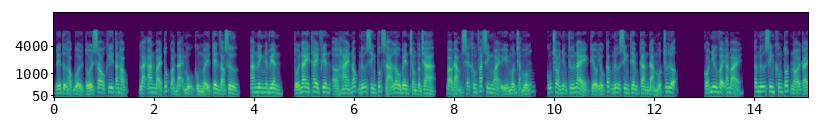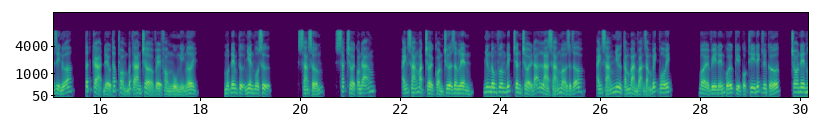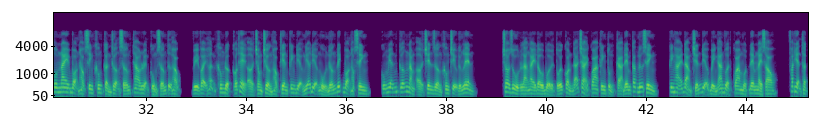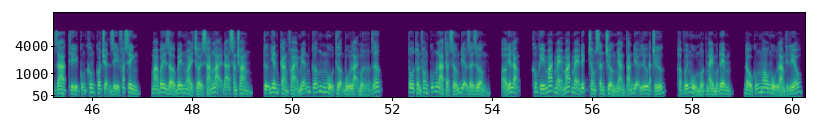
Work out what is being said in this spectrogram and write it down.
Đến tự học buổi tối sau khi tan học, lại an bài túc quản đại mụ cùng mấy tên giáo sư, an ninh nhân viên. Tối nay thay phiên ở hai nóc nữ sinh túc xá lâu bên trong tuần tra, bảo đảm sẽ không phát sinh ngoài ý muốn chạm hướng cũng cho những thứ này kiểu yếu các nữ sinh thêm can đảm một chút lượng. Có như vậy an bài, các nữ sinh không tốt nói cái gì nữa, tất cả đều thấp thỏm bất an trở về phòng ngủ nghỉ ngơi. Một đêm tự nhiên vô sự. Sáng sớm, sắc trời quang đãng. Ánh sáng mặt trời còn chưa dâng lên nhưng đông phương đích chân trời đã là sáng mờ rực rỡ, ánh sáng như tắm bàn vạn dặm bích vô ích. Bởi vì đến cuối kỳ cuộc thi đích duyên cớ, cho nên hôm nay bọn học sinh không cần thượng sớm thao luyện cùng sớm tự học, vì vậy hận không được có thể ở trong trường học thiên kinh địa nghĩa địa ngủ nướng đích bọn học sinh, cũng miễn cưỡng nằm ở trên giường không chịu đứng lên. Cho dù là ngày đầu buổi tối còn đã trải qua kinh tủng cả đêm các nữ sinh, kinh hãi đảm chiến địa bình an vượt qua một đêm này sau, phát hiện thật ra thì cũng không có chuyện gì phát sinh, mà bây giờ bên ngoài trời sáng lại đã sáng trăng tự nhiên càng phải miễn cưỡng ngủ thượng bù lại một giấc tô thuần phong cũng là thật sớm địa rời giường, ở yên lặng, không khí mát mẻ mát mẻ đích trong sân trường nhàn tán địa lưu đặt chứ, hợp với ngủ một ngày một đêm, đầu cũng mau ngủ làm thịt liễu.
